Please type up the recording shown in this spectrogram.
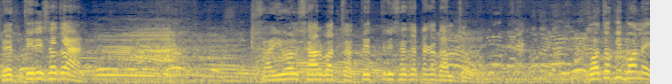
তেত্রিশ হাজার। শাহিওয়াল সার বাচ্চা, তেত্রিশ হাজার টাকা দাম চাও। কত কি বলে?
